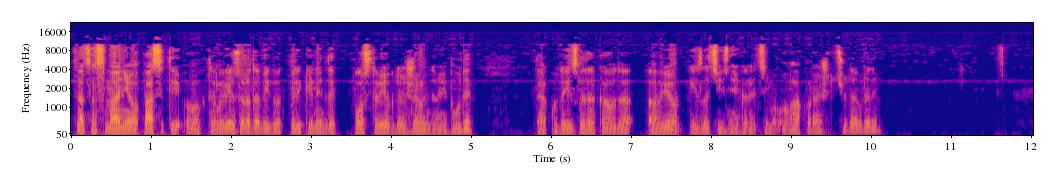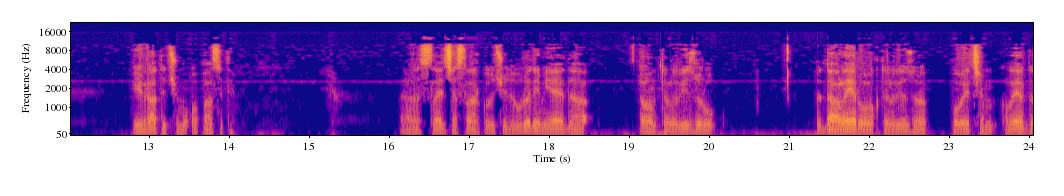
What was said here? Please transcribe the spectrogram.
Sad sam smanjio opacity ovog televizora da bi ga otprilike negdje postavio gdje želim da mi bude. Tako da izgleda kao da avion izleći iz njega, recimo ovako nešto ću da uradim. I vratit ću mu opasiti. E, sljedeća stvar koju ću da uradim je da ovom televizoru, da leru ovog televizora povećam layer da,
